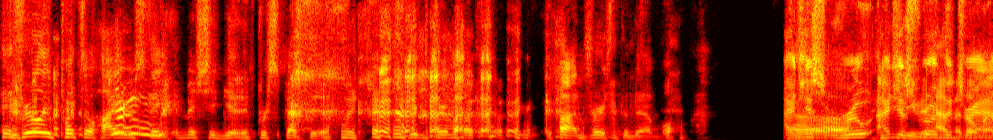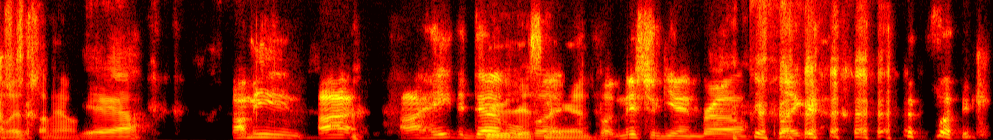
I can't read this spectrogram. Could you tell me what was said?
it really puts Ohio True. State and Michigan in perspective when we talk about God versus the devil. I just Uh, ru- I just even ruined the it on my draft. list somehow. Yeah. I mean, I I hate the devil, this, but, man. but Michigan, bro. Like it's like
